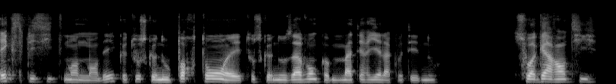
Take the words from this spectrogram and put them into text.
explicitement demandé que tout ce que nous portons et tout ce que nous avons comme matériel à côté de nous soit garanti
